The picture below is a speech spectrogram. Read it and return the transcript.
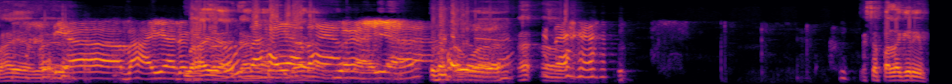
Bahaya, bahaya. Ya, bahaya dong Bahaya, itu. jangan. bahaya, jangan. bahaya, Bahaya. Lebih Bahaya tahuan. ya. Heeh. Nah, Siapa lagi, Rip?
